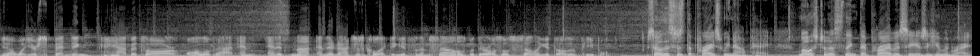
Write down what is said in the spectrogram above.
you know, what your spending habits are, all of that. And and it's not and they're not just collecting it for themselves, but they're also selling it to other people. So, this is the price we now pay. Most of us think that privacy is a human right,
